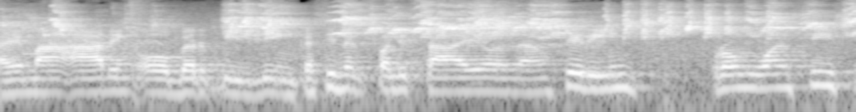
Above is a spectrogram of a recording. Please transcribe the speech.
ay maaaring overfeeding. Kasi nagpalit tayo ng syringe from 1cc,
